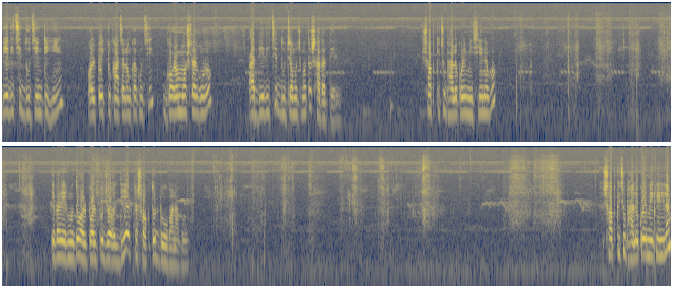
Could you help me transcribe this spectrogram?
দিয়ে দিচ্ছি দু চিমটি হিং, অল্প একটু কাঁচা লঙ্কা কুচি, গরম মশলার গুঁড়ো, আর দিয়ে দিচ্ছি দু চামচ মতো সাদা তেল। সব কিছু ভালো করে মিশিয়ে নেব। এবার এর মধ্যে অল্প অল্প জল দিয়ে একটা শক্ত ডো বানাবো। সব কিছু ভালো করে মেখে নিলাম।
